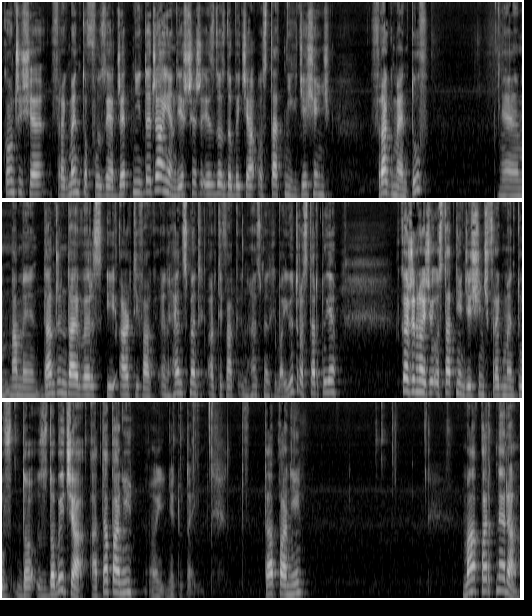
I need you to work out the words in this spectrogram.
kończy się fragmentofuzja Jetney the Giant. Jeszcze jest do zdobycia ostatnich 10 fragmentów. E, mamy Dungeon Divers i Artifact Enhancement. Artifact Enhancement chyba jutro startuje. W każdym razie ostatnie 10 fragmentów do zdobycia. A ta pani, oj nie tutaj, ta pani ma partnera,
